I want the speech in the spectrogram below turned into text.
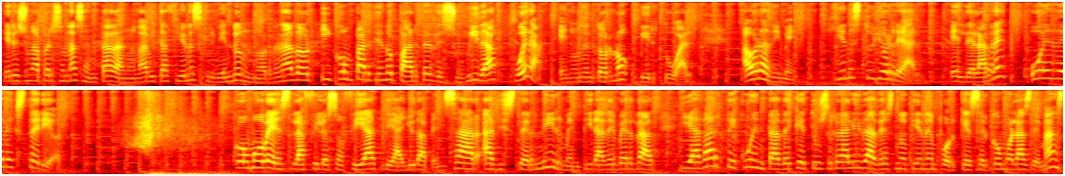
eres una persona sentada en una habitación escribiendo en un ordenador y compartiendo parte de su vida fuera, en un entorno virtual. Ahora dime, ¿quién es tuyo real? ¿El de la red o el del exterior? Como ves, la filosofía te ayuda a pensar, a discernir mentira de verdad y a darte cuenta de que tus realidades no tienen por qué ser como las demás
